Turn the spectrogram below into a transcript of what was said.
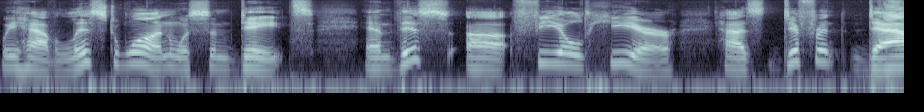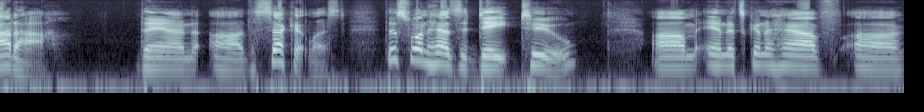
We have list 1 with some dates, and this uh, field here has different data than uh, the second list. This one has a date too, um, and it's going to have uh,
